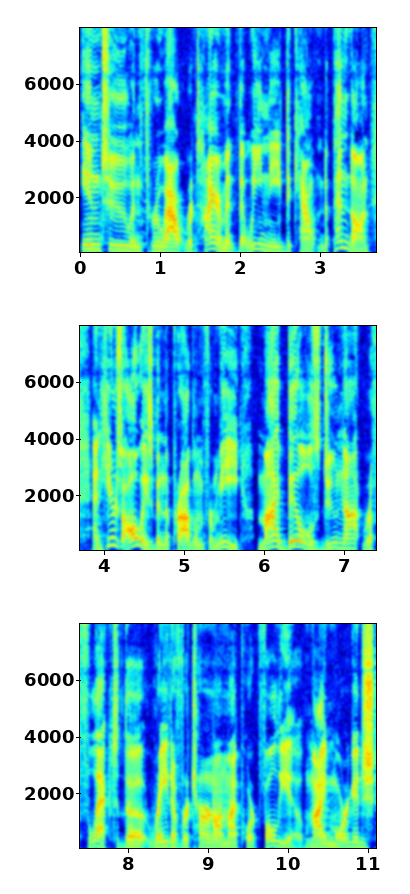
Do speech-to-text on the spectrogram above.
into and throughout retirement that we need to count and depend on. And here's always been the problem for me my bills do not reflect the rate of return on my portfolio. My mortgage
